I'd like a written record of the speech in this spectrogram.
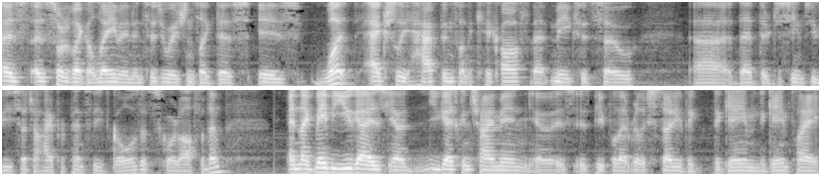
as as sort of like a layman in situations like this, is what actually happens on the kickoff that makes it so uh, that there just seems to be such a high propensity of goals that's scored off of them. And like maybe you guys, you know, you guys can chime in, you know, as, as people that really study the, the game and the gameplay.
